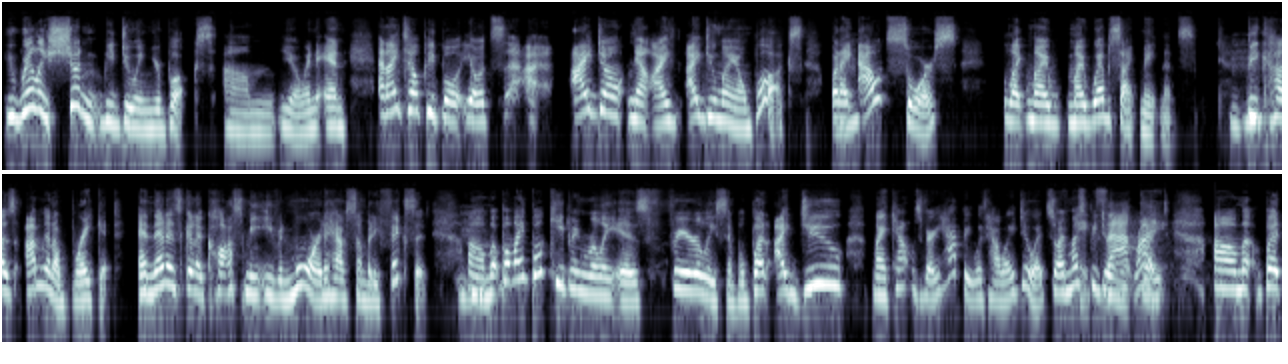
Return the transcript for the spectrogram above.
you really shouldn't be doing your books. Um, you know, and and and I tell people, you know, it's I, I don't now I I do my own books, but mm-hmm. I outsource like my my website maintenance mm-hmm. because I'm going to break it. And then it's going to cost me even more to have somebody fix it. Mm-hmm. Um, but my bookkeeping really is fairly simple. But I do, my accountant's very happy with how I do it. So I must exactly. be doing it right. Um, but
